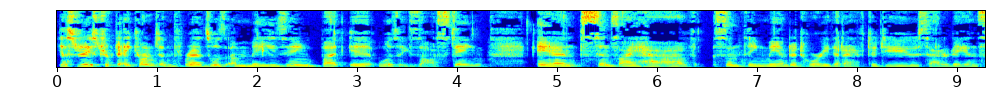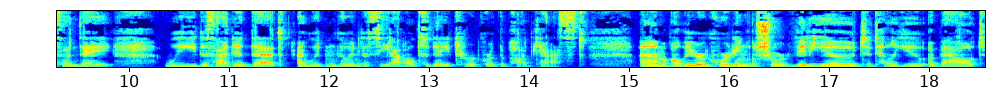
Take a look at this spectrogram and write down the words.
Yesterday's trip to Acorns and Threads was amazing, but it was exhausting. And since I have something mandatory that I have to do Saturday and Sunday, we decided that I wouldn't go into Seattle today to record the podcast. Um, I'll be recording a short video to tell you about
